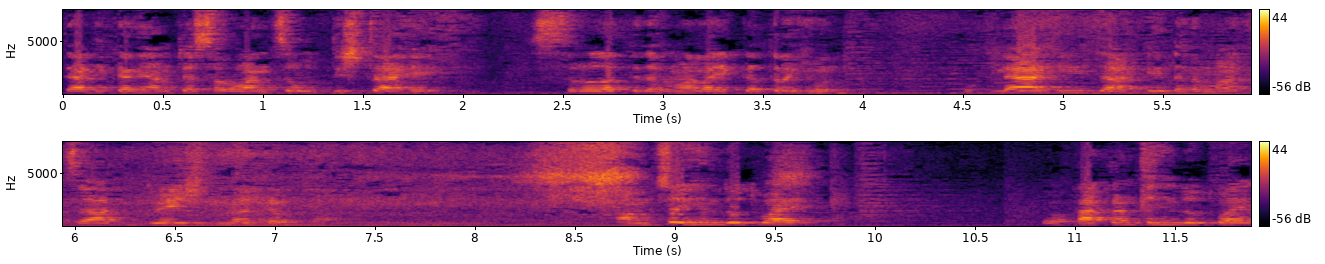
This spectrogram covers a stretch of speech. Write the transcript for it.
त्या ठिकाणी आमच्या सर्वांचं उद्दिष्ट आहे सर्व जाती धर्माला एकत्र घेऊन कुठल्याही जाती धर्माचा द्वेष न करता आमचं हिंदुत्व आहे किंवा काकांचं हिंदुत्व आहे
